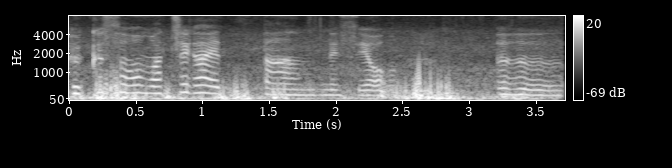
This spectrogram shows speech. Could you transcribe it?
服装間違えたんですよ。うん。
